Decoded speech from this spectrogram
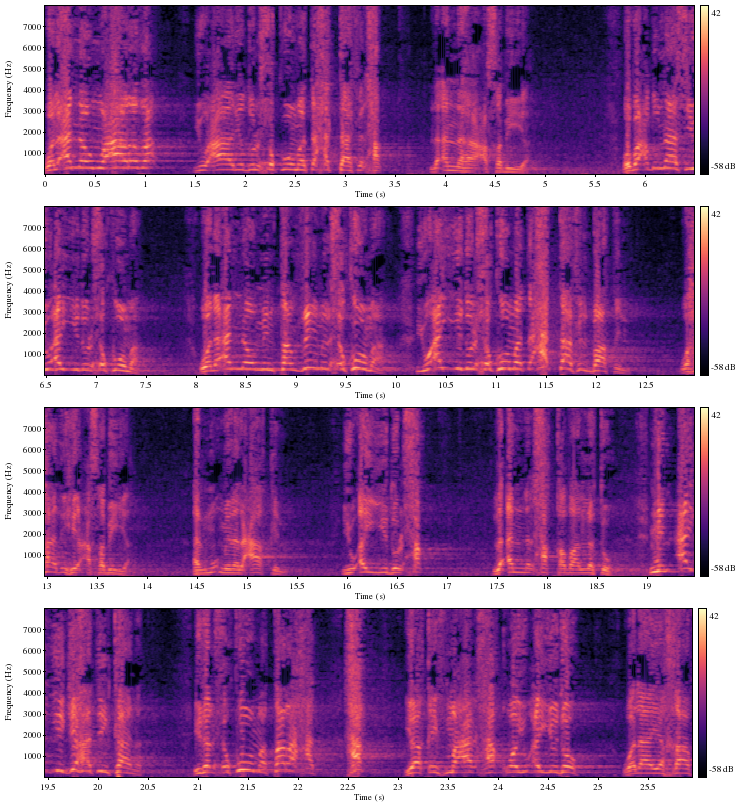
ولأنه معارضة يعارض الحكومة حتى في الحق لأنها عصبية. وبعض الناس يؤيد الحكومة ولأنه من تنظيم الحكومة يؤيد الحكومة حتى في الباطل. وهذه عصبية. المؤمن العاقل يؤيد الحق لأن الحق ضالته. من أي جهة كانت؟ إذا الحكومة طرحت حق يقف مع الحق ويؤيده. ولا يخاف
